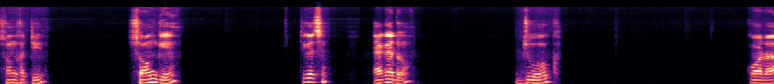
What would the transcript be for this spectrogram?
সংখ্যাটির সঙ্গে ঠিক আছে এগারো যোগ করা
